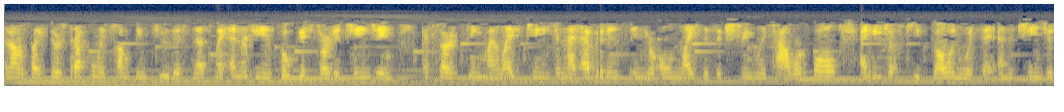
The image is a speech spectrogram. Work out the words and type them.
And I was like, there's definitely something to this. And as my energy and focus started changing, I started seeing my life change. And that evidence in your own life is extremely powerful. And you just keep going with it. And the changes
